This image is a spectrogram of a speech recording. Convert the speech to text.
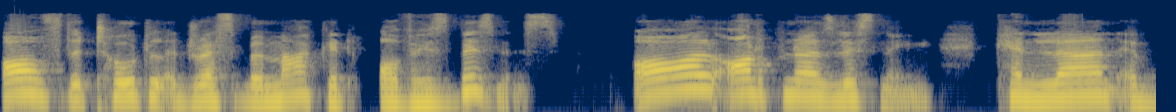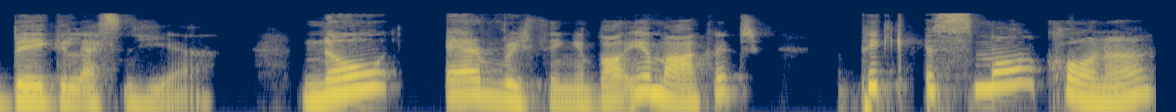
of the total addressable market of his business. All entrepreneurs listening can learn a big lesson here. Know everything about your market, pick a small corner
